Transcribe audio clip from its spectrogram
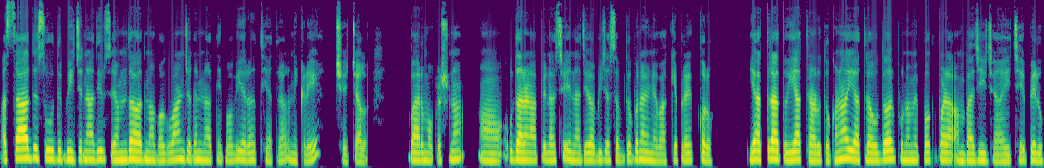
અષાઢ સુદ બીજના દિવસે અમદાવાદમાં ભગવાન જગન્નાથની ભવ્ય રથયાત્રા નીકળે છે. ચાલો, બારમો પ્રશ્ન ઉદાહરણ આપેલા છે. એના જેવા બીજા શબ્દો બનાવીને વાક્ય પ્રયોગ કરો. યાત્રા તો યાત્રાળુ તો ઘણા યાત્રાઓ દર પૂનમે પગપાળા અંબાજી જાય છે. પેલું,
